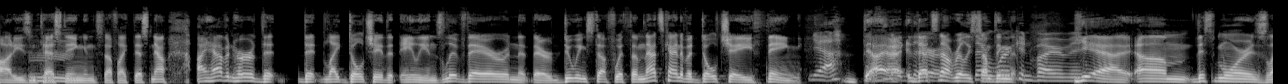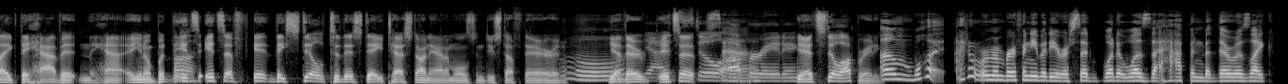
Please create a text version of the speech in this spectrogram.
bodies and Mm. testing and stuff like this. Now, I haven't heard that, that like Dulce, that aliens live there and that they're doing stuff with them. That's kind of a Dulce thing. Yeah. I- Like that's not really their something work that- environment. Yeah, um, this more is like they have it and they have you know, but it's it's a it, they still to this day test on animals and do stuff there, and yeah, they're Yeah, it's, a still Sad. operating. yeah, it's still operating. Um, what? I don't remember if anybody ever said what it was that happened, but there was like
